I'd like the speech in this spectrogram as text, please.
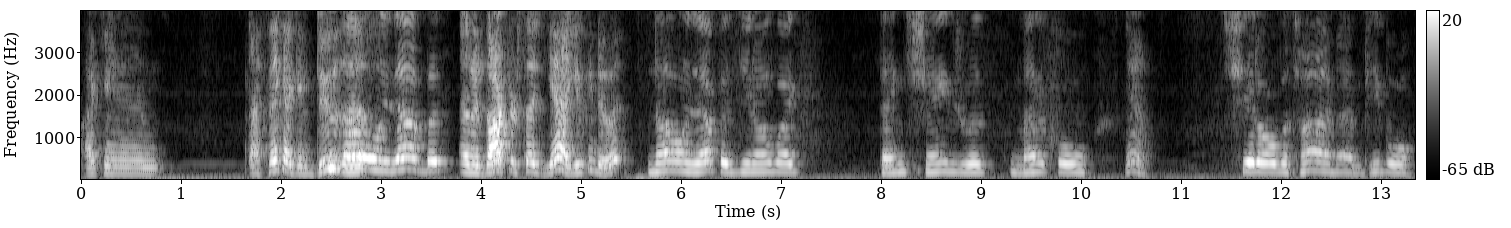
I can. I think I can do this. Not only that, but And the doctor said, yeah, you can do it. not only that, but you know, like things change with medical Yeah. shit all the time, and people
